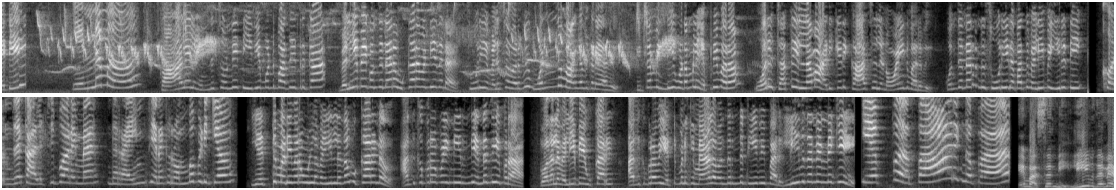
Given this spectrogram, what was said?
எடி என்னம்மா? காலையில டிவி போட்டு பாத்துட்டு இருக்கா? வெளிய போய் கொஞ்ச நேரம் உட்கார வேண்டியதுதானே? சூரிய வெளிச்சம் வருது ஒண்ணும் வாங்கறது கிடையாது. விட்டமின் டி உடம்புல எப்படி வரும் ஒரு சத்து இல்லாம அடிக்கடி காய்ச்சல் நோயின்னு வருது கொஞ்ச நேரம் இந்த சூரியனை பார்த்து வெளிய போய் இருட்டி கொஞ்சம் கழிச்சு போறேம்மா இந்த ரைம்ஸ் எனக்கு ரொம்ப பிடிக்கும் எட்டு மணி வரை உள்ள வெயில்ல தான் உட்காரணும் அதுக்கப்புறம் போய் நீ இருந்து என்ன செய்ய போறா முதல்ல வெளிய போய் உட்காரு அதுக்கப்புறம் எட்டு மணிக்கு மேல வந்திருந்து டிவி பாரு லீவு தானே இன்னைக்கு எப்ப பாருங்கப்பா ஏ வசந்தி லீவு தானே?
